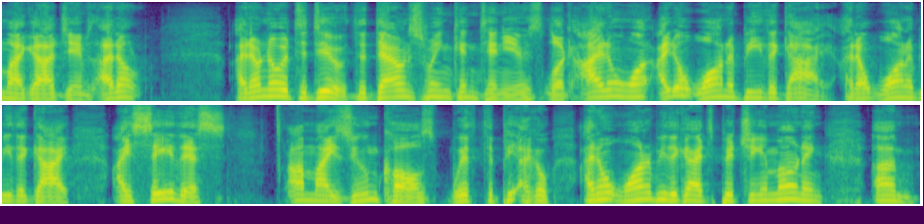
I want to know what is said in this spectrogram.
my God, James, I don't, I don't know what to do. The downswing continues. Look, I don't want, I don't want to be the guy. I don't want to be the guy. I say this on my Zoom calls with the, I go, I don't want to be the guy that's pitching and moaning. Um,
